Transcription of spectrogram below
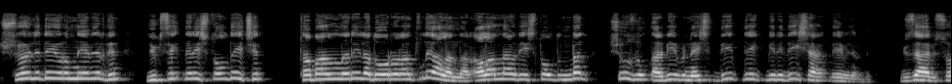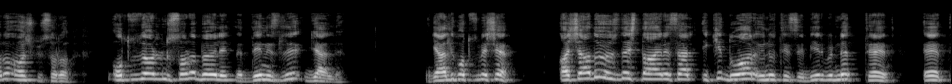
şöyle de yorumlayabilirdin. Yüksekleri eşit olduğu için tabanlarıyla doğru orantılı alanlar. Alanlar da eşit olduğundan şu uzunluklar birbirine eşit deyip direkt biri de işaretleyebilirdin. Güzel bir soru. Hoş bir soru. 34. soru böylelikle Denizli geldi. Geldik 35'e. Aşağıda özdeş dairesel iki duvar ünitesi birbirine teğet. Evet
